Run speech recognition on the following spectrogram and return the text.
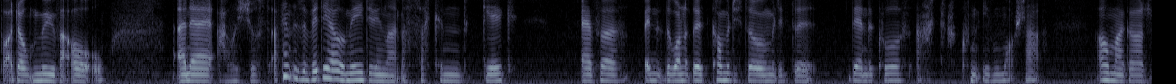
but I don't move at all. And uh, I was just, I think there's a video of me doing like my second gig ever, and the one at the comedy store when we did the the end of course. I, I couldn't even watch that. Oh my god,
